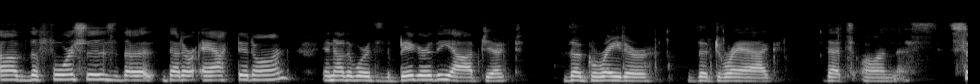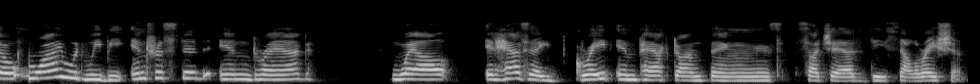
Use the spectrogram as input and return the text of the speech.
of the forces the, that are acted on, in other words, the bigger the object, the greater the drag that's on this. So why would we be interested in drag? Well, it has a great impact on things such as deceleration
